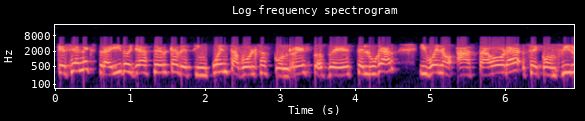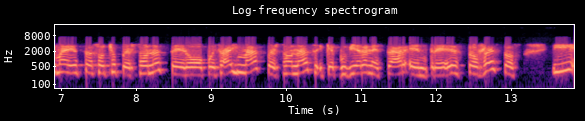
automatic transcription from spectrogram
que se han extraído ya cerca de 50 bolsas con restos de este lugar. Y bueno, hasta ahora se confirma estas ocho personas, pero pues hay más personas que pudieran estar entre estos restos. Y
